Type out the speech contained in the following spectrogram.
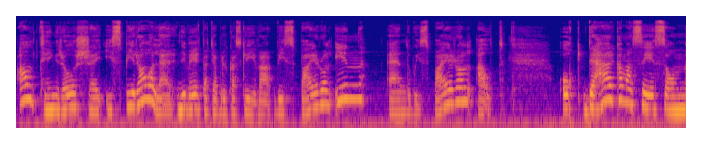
allting rör sig i spiraler. Ni vet att jag brukar skriva We spiral in and we spiral out. Och det här kan man se som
